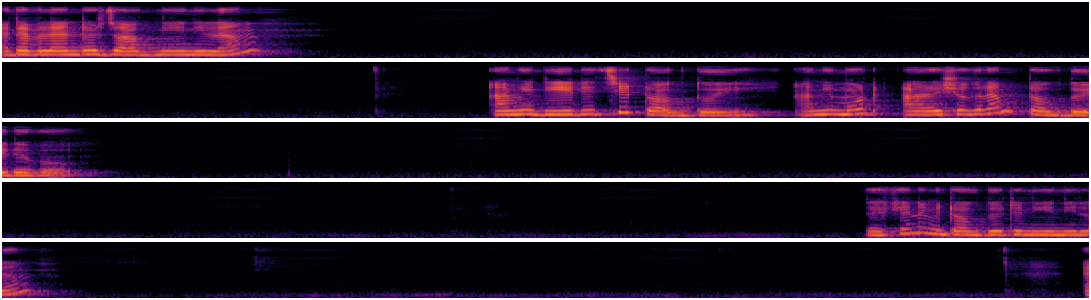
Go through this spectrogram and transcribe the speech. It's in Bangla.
একটা ব্লেন্ডার জগ নিয়ে নিলাম। আমি দিয়ে দিচ্ছি টক দই। আমি মোট আড়াইশো গ্রাম টক দই দেব। দেখেন আমি টক দইটা নিয়ে নিলাম।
